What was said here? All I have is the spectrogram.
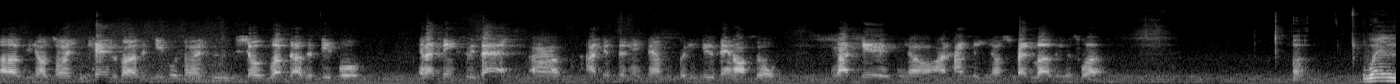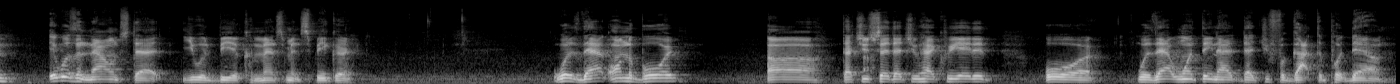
of you know someone who cares about other people, someone who shows love to other people, and I think through that um, I can set an example for the youth and also my kids, you know, on how to you know spread love this world. Uh, when it was announced that you would be a commencement speaker. Was that on the board uh, that you said that you had created, or was that one thing that, that you forgot to put down?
